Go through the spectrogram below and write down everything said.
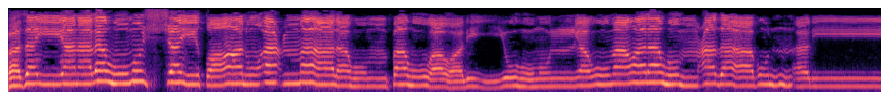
فزين لهم الشيطان أعمالهم فهو وليهم اليوم ولهم عذاب أليم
